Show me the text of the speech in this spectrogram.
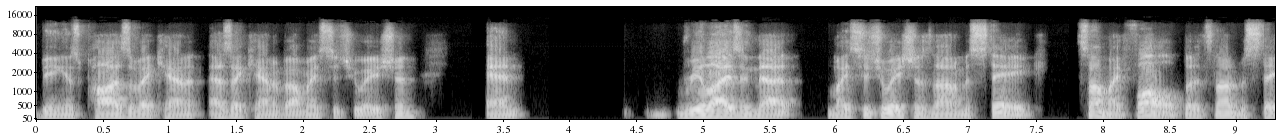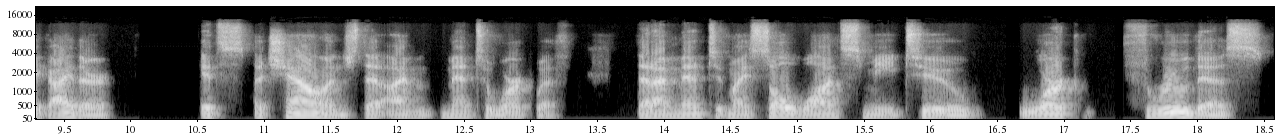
being as positive I can as I can about my situation, and realizing that my situation is not a mistake. It's not my fault, but it's not a mistake either. It's a challenge that I'm meant to work with. That I'm meant to. My soul wants me to work through this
